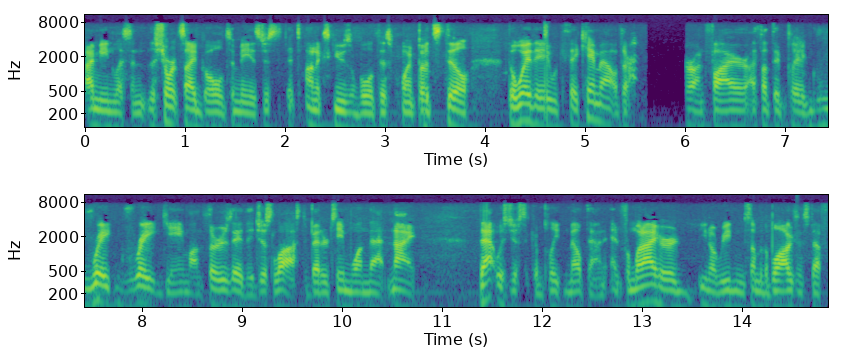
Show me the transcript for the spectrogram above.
I mean, listen, the short side goal to me is just it's unexcusable at this point. But still, the way they they came out with their hair on fire. I thought they played a great, great game on Thursday. They just lost. A better team won that night. That was just a complete meltdown. And from what I heard, you know, reading some of the blogs and stuff,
